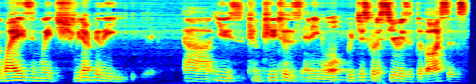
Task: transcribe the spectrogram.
The ways in which we don't really uh, use computers anymore, we've just got a series of devices,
